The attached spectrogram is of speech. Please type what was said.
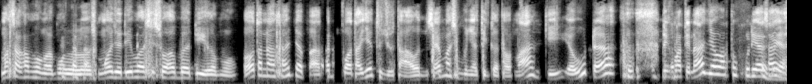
masa kamu nggak mau lulus? Mau jadi mahasiswa abadi kamu? Oh tenang saja pak. Kan kuotanya tujuh tahun. Saya masih punya tiga tahun lagi. Ya udah. Nikmatin aja waktu kuliah saya.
